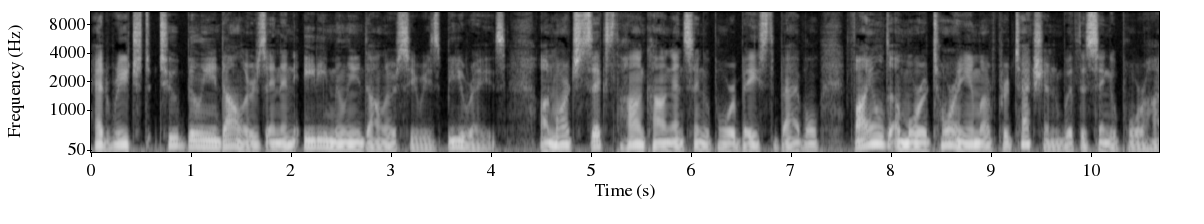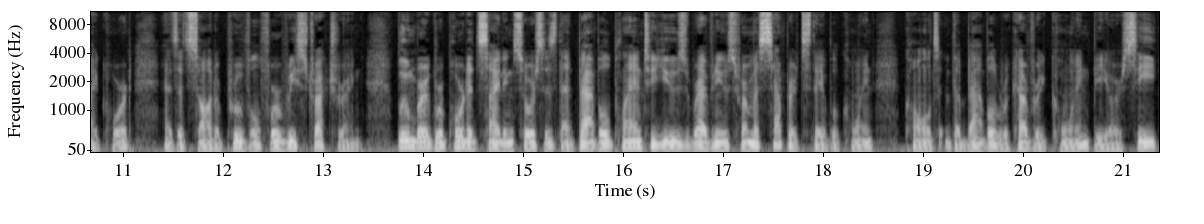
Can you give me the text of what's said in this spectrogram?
had reached $2 billion in an $80 million Series B raise. On March 6th, Hong Kong and Singapore based Babel filed a moratorium of protection with the Singapore High Court as it sought approval for restructuring. Bloomberg reported, citing sources, that Babel planned to use revenue revenues from a separate stablecoin called the Babel Recovery Coin BRC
